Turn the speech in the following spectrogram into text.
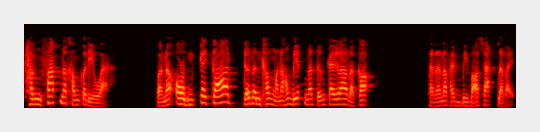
Thân pháp nó không có điều hòa. Và nó ôm cái có trở nên không mà nó không biết. Nó tưởng cái đó là có. Thành ra nó phải bị bỏ xác là vậy.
